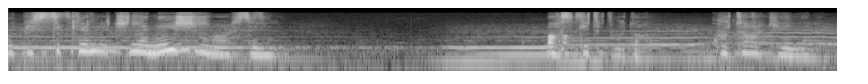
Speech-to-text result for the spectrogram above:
Bu pisliklerin içinde ne işin var senin? Bas git buradan. Kurtar kendini.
